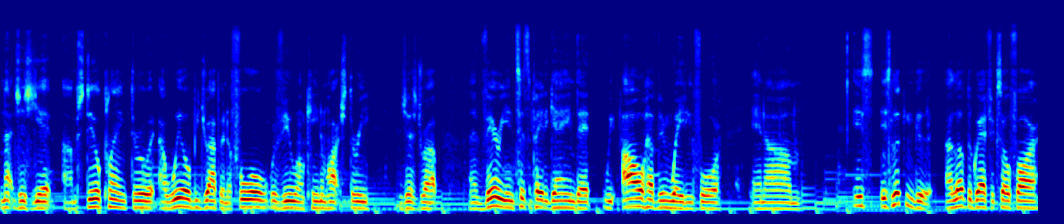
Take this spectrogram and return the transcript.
not just yet. I'm still playing through it. I will be dropping a full review on Kingdom Hearts 3. Just dropped a very anticipated game that we all have been waiting for, and um, it's it's looking good. I love the graphics so far.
